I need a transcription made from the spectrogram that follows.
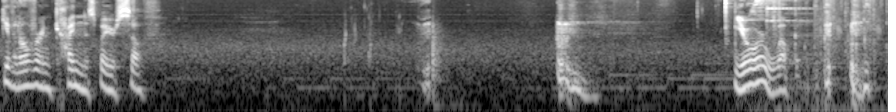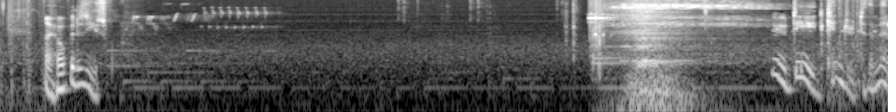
Given over in kindness by yourself. You're welcome. I hope it is useful. New deed, kindred to the men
